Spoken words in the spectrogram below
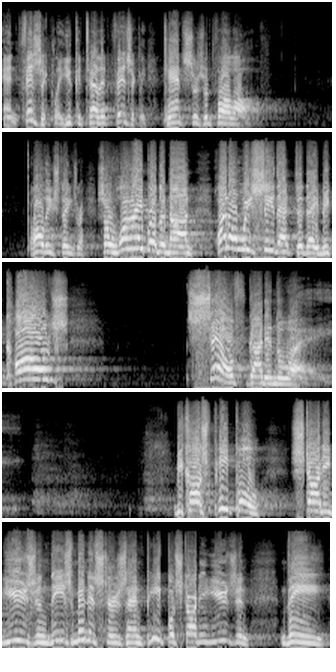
And physically, you could tell it physically, cancers would fall off. All these things were. So, why, Brother Don, why don't we see that today? Because self got in the way. Because people started using these ministers and people started using the,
